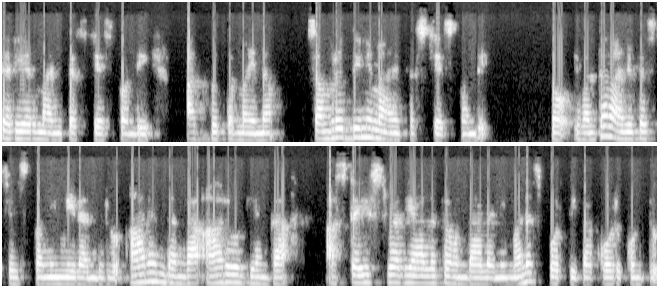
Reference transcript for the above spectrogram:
కెరియర్ మేనిఫెస్ట్ చేసుకోండి. అద్భుతమైన సమృద్ధిని మేనిఫెస్ట్ చేసుకోండి. సో ఇవంతా మేనిఫెస్ట్ చేసుకొని మీరందరూ ఆనందంగా ఆరోగ్యంగా అష్టైశ్వర్యాలతో ఉండాలని మనస్ఫూర్తిగా కోరుకుంటూ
